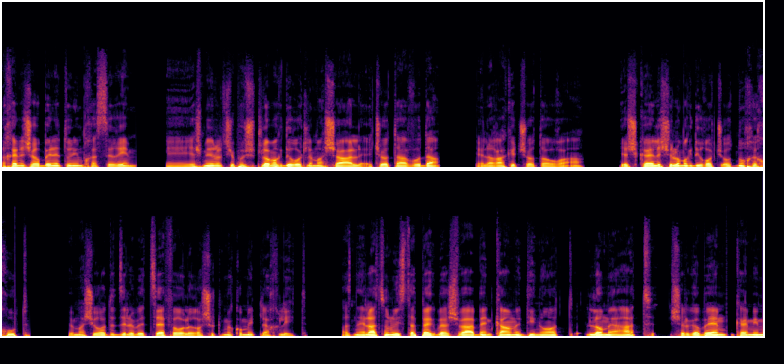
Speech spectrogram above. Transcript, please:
לכן יש הרבה נתונים חסרים. אה, יש מדינות שפשוט לא מגדירות למשל את שעות העבודה, אלא רק את שעות ההוראה. יש כאלה שלא מגדירות שעות נוכחות, ומשאירות את זה לבית ספר או לרשות מקומית להחליט. אז נאלצנו להסתפק בהשוואה בין כמה מדינות, לא מעט, שלגביהם קיימים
